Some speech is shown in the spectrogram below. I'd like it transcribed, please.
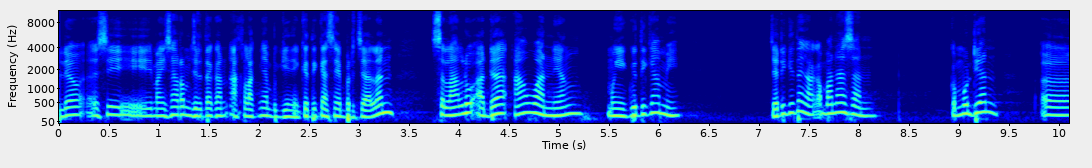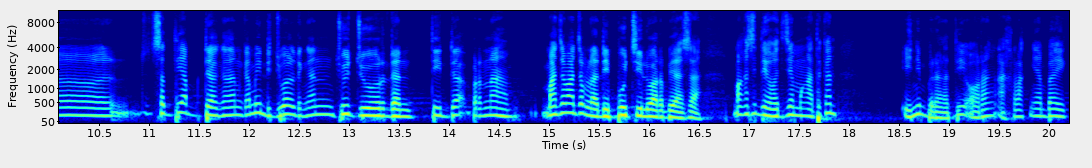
Beliau eh, si Maisaro menceritakan akhlaknya begini, ketika saya berjalan selalu ada awan yang mengikuti kami. Jadi kita nggak kepanasan. Kemudian Eh, setiap dagangan kami dijual dengan jujur dan tidak pernah macam-macam lah dipuji luar biasa. Maka Siti Khadijah mengatakan ini berarti orang akhlaknya baik.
